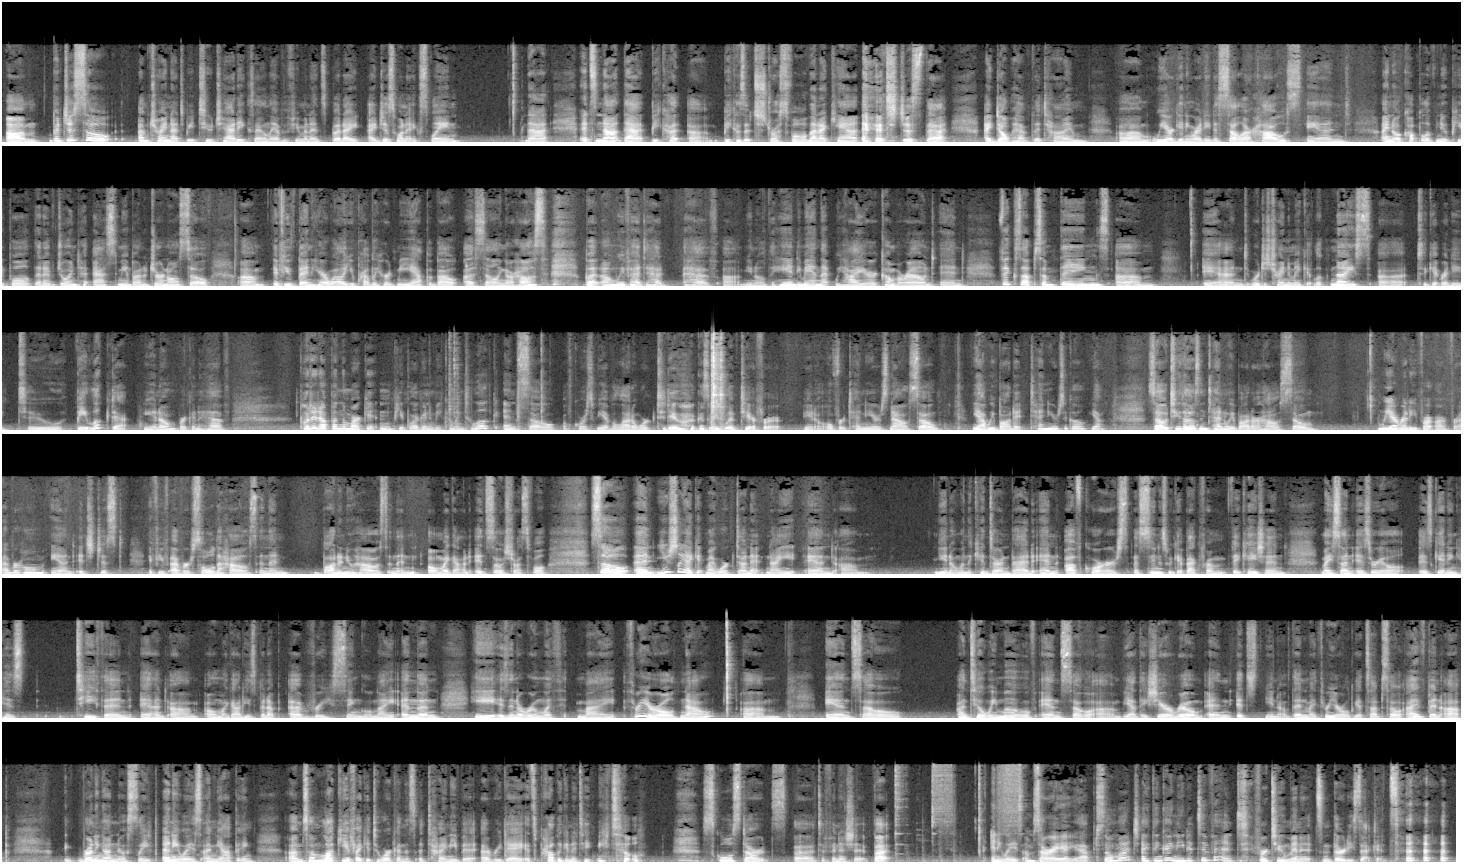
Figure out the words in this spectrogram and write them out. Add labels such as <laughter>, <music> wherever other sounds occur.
Um, but just so I'm trying not to be too chatty because I only have a few minutes, but I, I just want to explain that it's not that because uh, because it's stressful that I can't. <laughs> It's just that I don't have the time. Um, we are getting ready to sell our house, and I know a couple of new people that have joined to ask me about a journal. So um, if you've been here a while, you probably heard me yap about us selling our <laughs> house. But um, we've had to had, have um, you know the handyman that we hire come around and fix up some things um, and we're just trying to make it look nice uh, to get ready to be looked at. You know, we're going to have put it up on the market and people are going to be coming to look. And so, of course, we have a lot of work to do <laughs> because we've lived here for, you know, over 10 years now. So, yeah, we bought it 10 years ago. Yeah. So, 2010, we bought our house. So, we are ready for our forever home. And it's just, if you've ever sold a house and then bought a new house and then oh my god it's so stressful. So and usually i get my work done at night and um you know when the kids are in bed. And of course as soon as we get back from vacation my son israel is getting his teeth in and um, oh my god he's been up every single night. And then he is in a room with my three year old now um, and so until we move and so um, yeah they share a room and it's you know then my three year old gets up so i've been up running on no sleep. Anyways i'm yapping. Um, so i'm lucky if i get to work on this a tiny bit every day. It's probably going to take <laughs> me till school starts uh, to finish it. But anyways i'm sorry i yapped so much. I think i needed to vent <laughs> for two minutes and 30 seconds <laughs>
